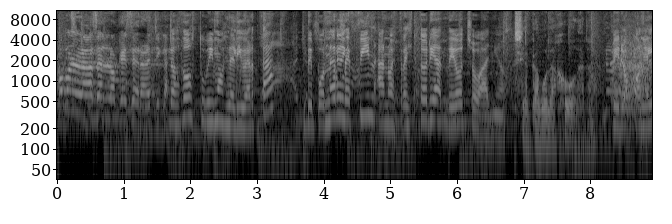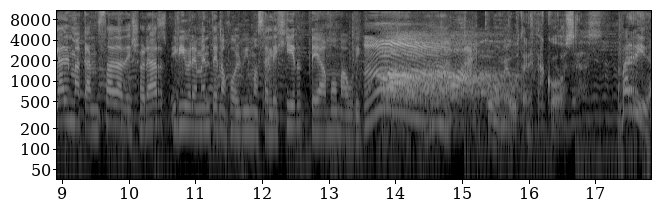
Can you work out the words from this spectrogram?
¿cómo no la vas a enloquecer a la chica? Los dos tuvimos la libertad de ponerle fin a nuestra historia de ocho años. Se acabó la joda, ¿no? Pero con el alma cansada de llorar, libremente nos volvimos a elegir Te amo, Mauri. ¿Cómo me gustan estas cosas? Barrida.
